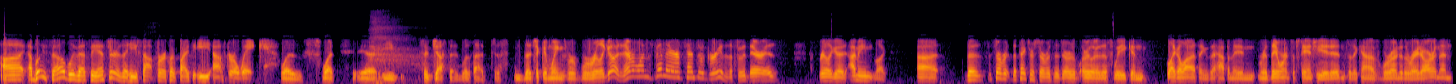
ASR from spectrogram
Uh, I believe so. I believe that's the answer. Is that he stopped for a quick bite to eat after a wake was what he suggested. Was that just the chicken wings were, were really good, and everyone's been there tend to agree that the food there is really good. I mean, look, uh, the service, the picture services earlier this week, and like a lot of things that happened, they didn't, they weren't substantiated, and so they kind of were under the radar, and then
